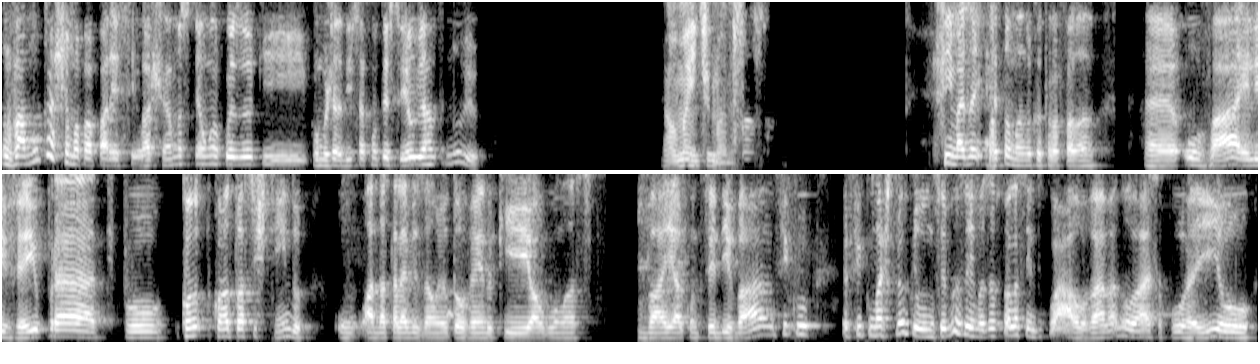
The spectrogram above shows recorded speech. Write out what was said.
o VAR nunca chama para aparecer. O VAR chama se tem alguma coisa que, como eu já disse, aconteceu e o árbitro não viu. Realmente, mano. Sim, mas aí, retomando o que eu tava falando, é, o VAR, ele veio pra, tipo, quando, quando eu tô assistindo na televisão, eu tô vendo que algum lance vai acontecer de VAR, eu fico, eu fico mais tranquilo, não sei você, mas eu falo assim, tipo, ah, o VAR vai anular essa porra aí, ou,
